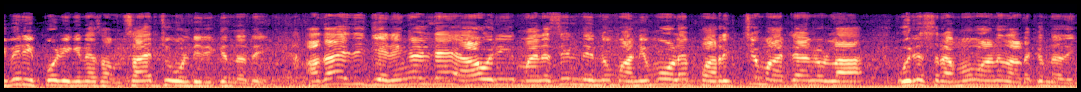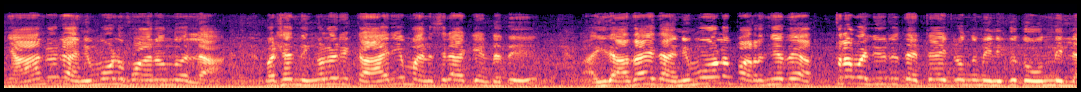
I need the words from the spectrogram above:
ഇവരിപ്പോഴിങ്ങനെ സംസാരിച്ചു കൊണ്ടിരിക്കുന്നത്. അതായത് ജനങ്ങളുടെ ആ ഒരു മനസ്സിൽ നിന്നും അനുമോളെ പറിച്ചു മാറ്റാനുള്ള ഒരു ശ്രമമാണ് നടക്കുന്നത്. ഞാനൊരു അനുമോൾ ഫാനൊന്നുമല്ല. പക്ഷെ നിങ്ങളൊരു കാര്യം മനസ്സിലാക്കേണ്ടത് ഇത് അതായത് അനുമോൾ പറഞ്ഞത് അത്ര വലിയൊരു തെറ്റായിട്ടൊന്നും എനിക്ക് തോന്നുന്നില്ല.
